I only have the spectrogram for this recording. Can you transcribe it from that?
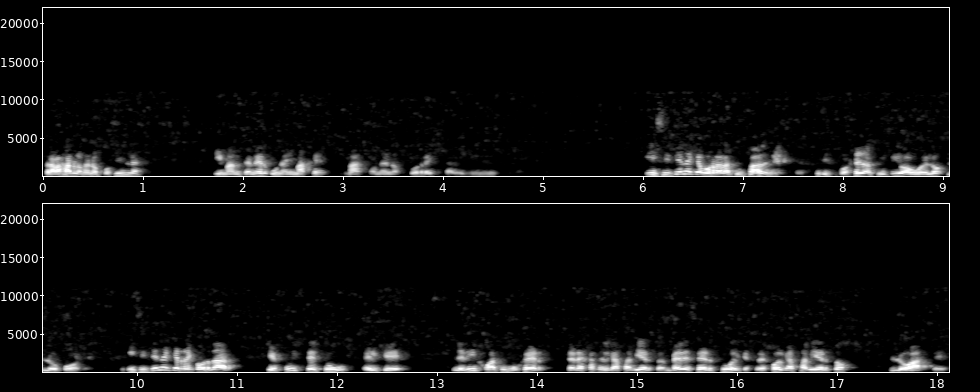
trabajar lo menos posible, y mantener una imagen más o menos correcta de mí mismo. Y si tiene que borrar a tu padre y poner a tu tío abuelo, lo pone. Y si tiene que recordar que fuiste tú el que le dijo a tu mujer, te dejas el gas abierto, en vez de ser tú el que se dejó el gas abierto, lo hace.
